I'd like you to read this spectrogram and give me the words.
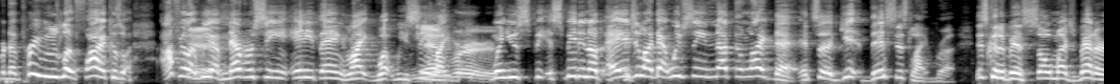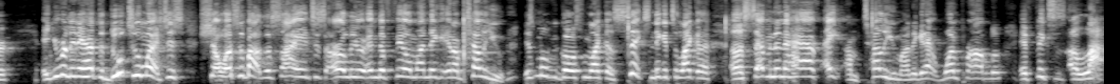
the previews look fire because I feel like we have never seen anything like what we've seen. Like when you speed speeding up aging like that, we've seen nothing like that. And to get this, it's like, bro, this could have been so much better And you really didn't have to do too much. Just show us about the scientists earlier in the film, my nigga. And I'm telling you, this movie goes from like a six, nigga, to like a, a seven and a half, eight. I'm telling you, my nigga, that one problem, it fixes a lot.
